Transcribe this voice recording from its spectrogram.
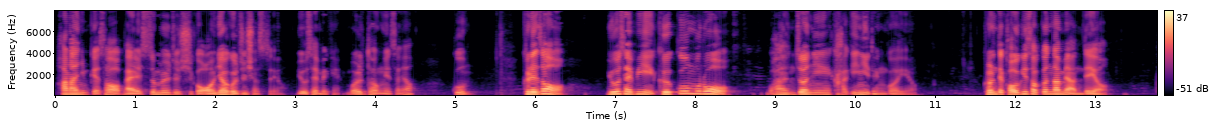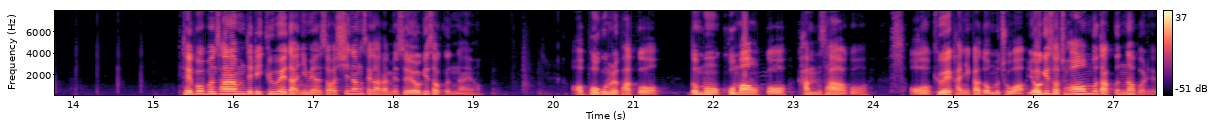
하나님께서 말씀을 주시고 언약을 주셨어요. 요셉에게. 뭘 통해서요? 꿈. 그래서 요셉이 그 꿈으로 완전히 각인이 된 거예요. 그런데 거기서 끝나면 안 돼요. 대부분 사람들이 교회 다니면서 신앙생활하면서 여기서 끝나요. 어, 복음을 받고 너무 고마웠고 감사하고 어, 교회 가니까 너무 좋아. 여기서 전부 다 끝나버려요.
